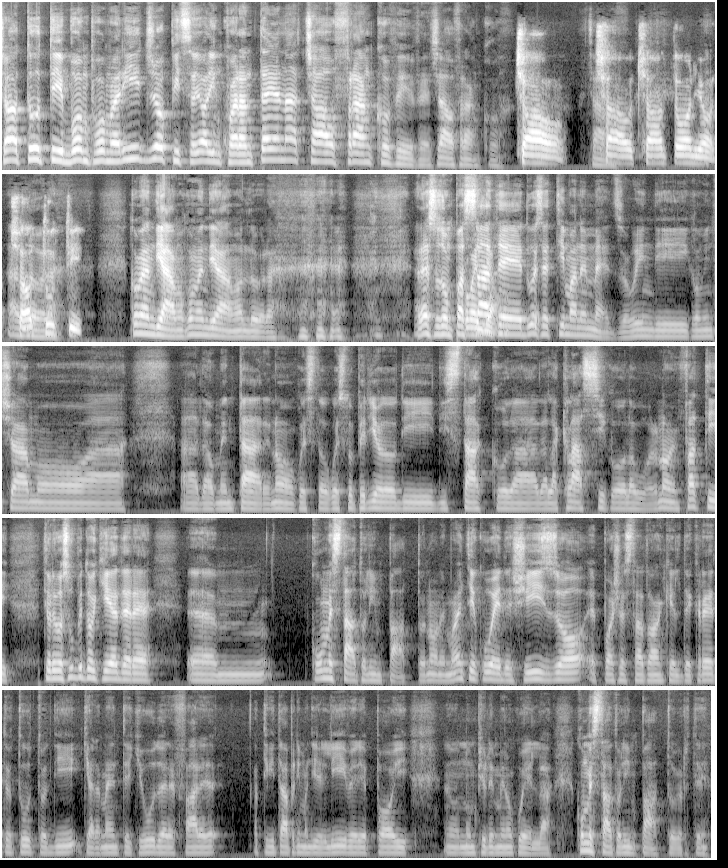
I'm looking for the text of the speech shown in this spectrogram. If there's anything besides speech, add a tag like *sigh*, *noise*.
Ciao a tutti, buon pomeriggio, pizzaioli in quarantena. Ciao Franco Pepe, ciao Franco. Ciao, Ciao. ciao, ciao Antonio, ciao a Allora, tutti. come andiamo? Come andiamo allora? *laughs* Adesso sono passate due settimane e mezzo, quindi cominciamo a- ad aumentare, no? Questo, questo periodo di, di stacco da- dalla classico lavoro, no? Infatti ti volevo subito chiedere ehm, com'è stato l'impatto, no? Nel momento in cui hai deciso, e poi c'è stato anche il decreto e tutto, di chiaramente chiudere, fare attività prima di delivery e poi eh, non più nemmeno quella, com'è stato l'impatto per te?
